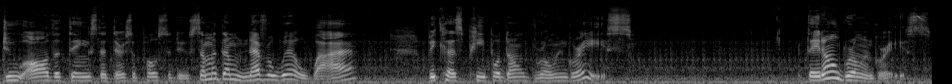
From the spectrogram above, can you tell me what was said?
do all the things that they're supposed to do. Some of them never will. Why? Because people don't grow in grace. They don't grow in grace.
